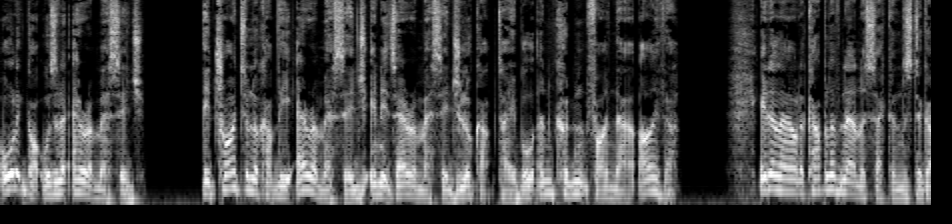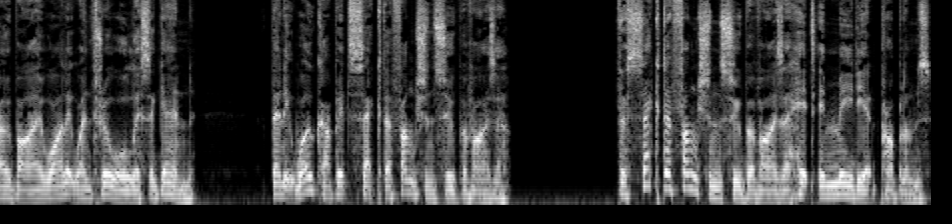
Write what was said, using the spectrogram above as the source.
All it got was an error message. It tried to look up the error message in its error message lookup table and couldn't find that either. It allowed a couple of nanoseconds to go by while it went through all this again. Then it woke up its sector function supervisor. The sector function supervisor hit immediate problems.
